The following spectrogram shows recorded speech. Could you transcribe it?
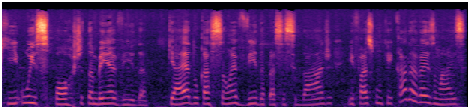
que o esporte também é vida que a educação é vida para essa cidade e faz com que cada vez mais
